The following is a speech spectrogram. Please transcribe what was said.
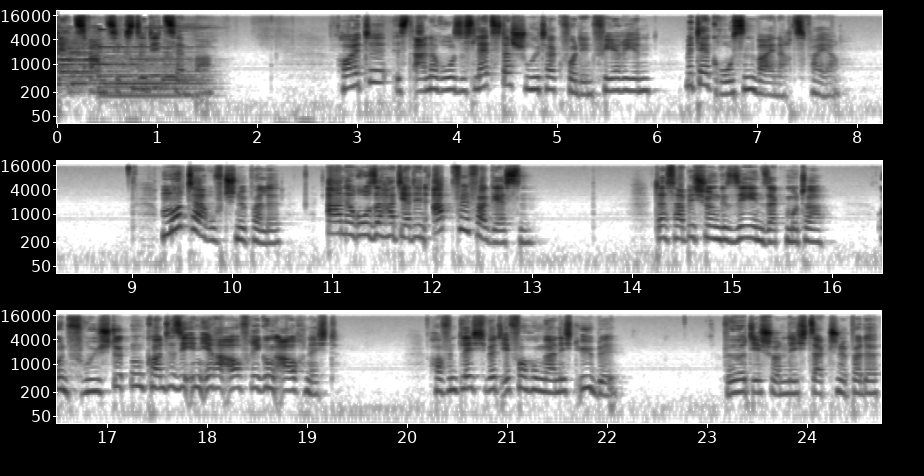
Der 20. Dezember. Heute ist Anne-Roses letzter Schultag vor den Ferien mit der großen Weihnachtsfeier. Mutter, ruft Schnüpperle, Anne-Rose hat ja den Apfel vergessen. Das habe ich schon gesehen, sagt Mutter. Und frühstücken konnte sie in ihrer Aufregung auch nicht. Hoffentlich wird ihr vor Hunger nicht übel. Wird ihr schon nicht, sagt Schnüpperle.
